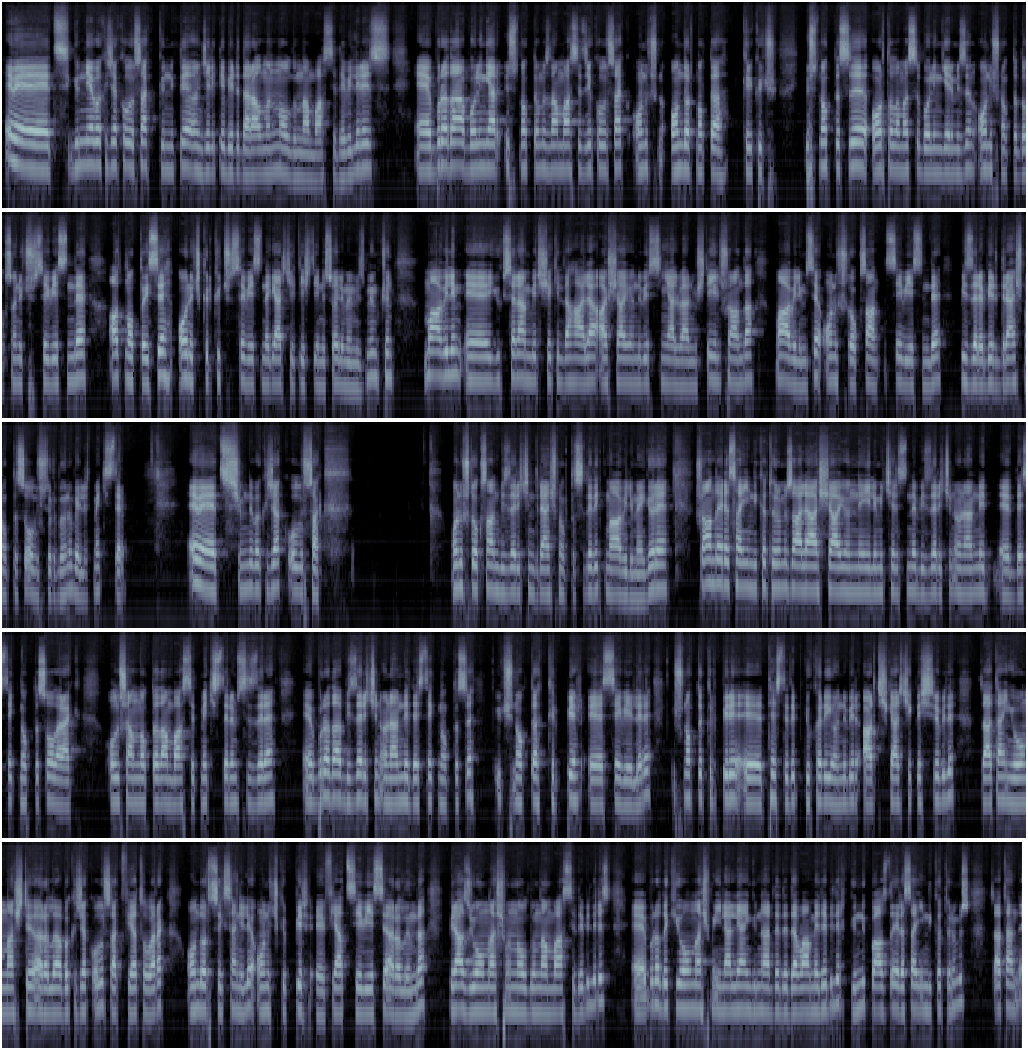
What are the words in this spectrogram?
Evet, günlüğe bakacak olursak günlükte öncelikle bir daralmanın olduğundan bahsedebiliriz. Ee, burada Bollinger üst noktamızdan bahsedecek olursak 13 14.43 üst noktası ortalaması Bollinger'imizin 13.93 seviyesinde alt nokta ise 13.43 seviyesinde gerçekleştiğini söylememiz mümkün. Mavilim e, yükselen bir şekilde hala aşağı yönlü bir sinyal vermiş değil. Şu anda mavilim ise 13.90 seviyesinde bizlere bir direnç noktası oluşturduğunu belirtmek isterim. Evet şimdi bakacak olursak 13.90 bizler için direnç noktası dedik mavilime göre. Şu anda RSI indikatörümüz hala aşağı yönlü eğilim içerisinde bizler için önemli e, destek noktası olarak oluşan noktadan bahsetmek isterim sizlere. E, burada bizler için önemli destek noktası 3.41 e, seviyeleri. 3.41'i e, test edip yukarı yönlü bir artış gerçekleştirebilir. Zaten yoğunlaştığı aralığa bakacak olursak fiyat olarak 14.80 ile 13.41 e, fiyat seviyesi aralığında biraz yoğunlaşmanın olduğundan bahsedebiliriz. Buradaki yoğunlaşma ilerleyen günlerde de devam edebilir. Günlük bazda RSI indikatörümüz zaten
